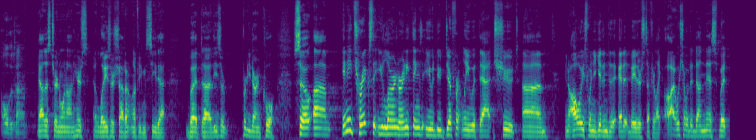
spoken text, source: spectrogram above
all the time. Yeah, let's turn one on. Here's a laser shot. I don't know if you can see that, but uh, these are pretty darn cool. So um, any tricks that you learned or any things that you would do differently with that shoot? You know, always when you get into the edit bay, there's stuff you're like, oh, I wish I would have done this. But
